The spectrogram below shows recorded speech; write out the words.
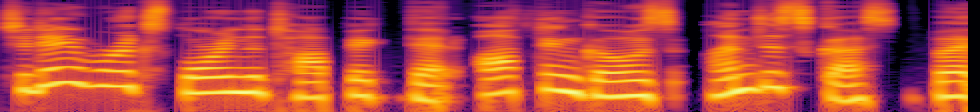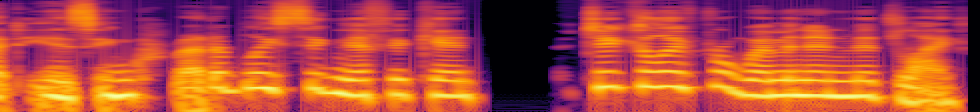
Today we're exploring the topic that often goes undiscussed, but is incredibly significant, particularly for women in midlife.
